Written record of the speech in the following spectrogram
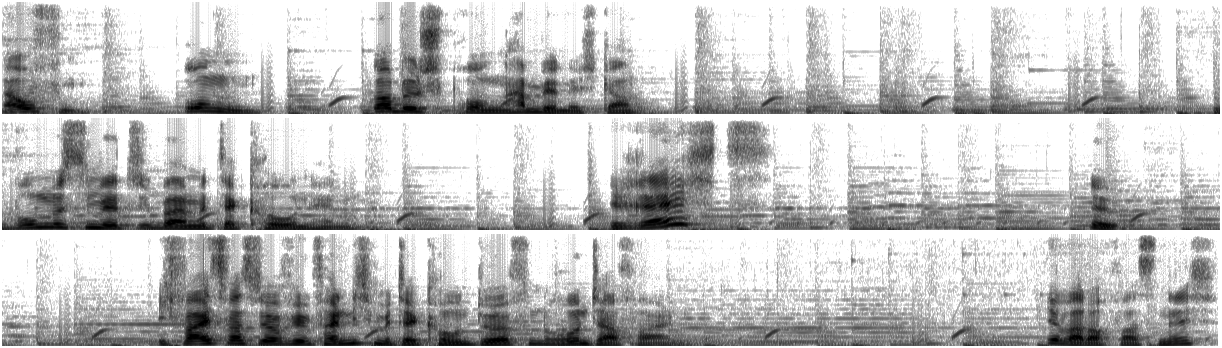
Laufen. Sprung. Doppelsprung. Haben wir nicht, gell? Wo müssen wir jetzt überall mit der Cone hin? Hier rechts? Nö. Ich weiß, was wir auf jeden Fall nicht mit der Cone dürfen. Runterfallen. Hier war doch was, nicht?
